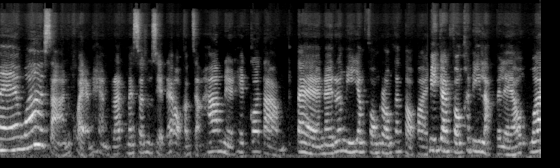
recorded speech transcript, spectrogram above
แม้ว่าศาลแขวงแห่งรัฐแมสซาชูเซตส์ได้ออกคำสั่งห้ามเนรเทศก็ตาม แต่ในเรื่องนี้ยังฟ้องร้องกันต่อไป มีการฟ้องคดีหลักไปแล้วว่า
